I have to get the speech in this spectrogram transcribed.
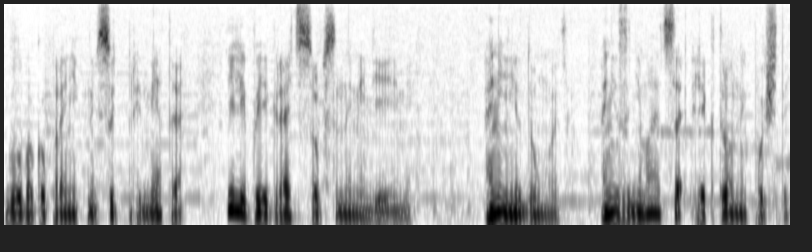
глубоко проникнуть в суть предмета или поиграть с собственными идеями. Они не думают, они занимаются электронной почтой.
